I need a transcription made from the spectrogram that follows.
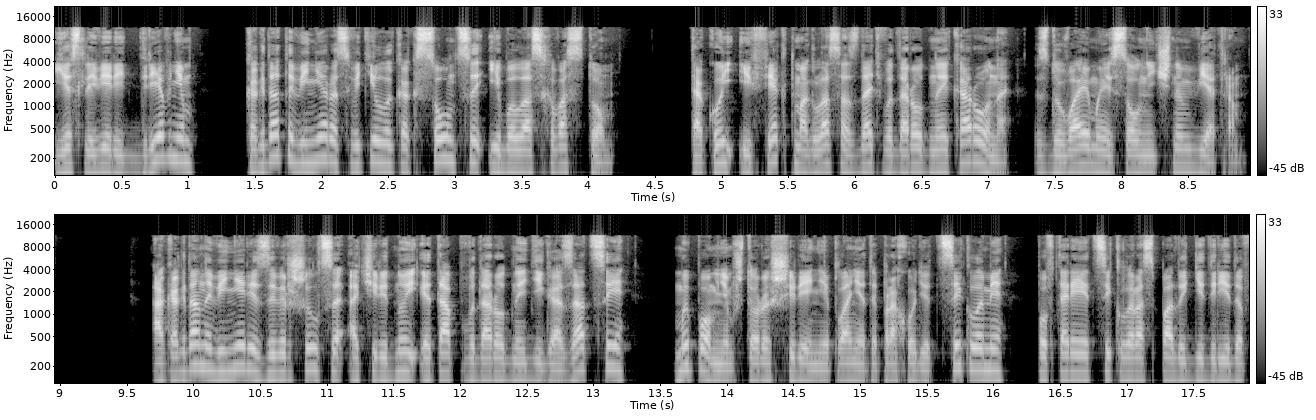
Если верить древним, когда-то Венера светила как Солнце и была с хвостом. Такой эффект могла создать водородная корона, сдуваемая солнечным ветром. А когда на Венере завершился очередной этап водородной дегазации, мы помним, что расширение планеты проходит циклами, повторяя цикл распада гидридов,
